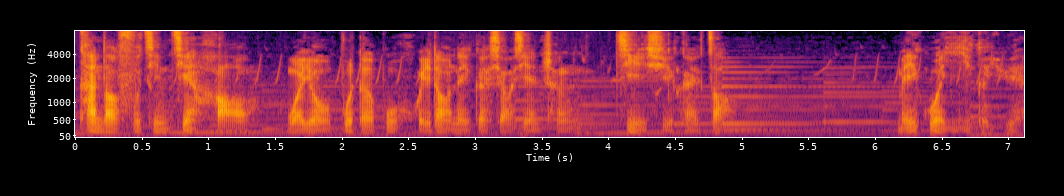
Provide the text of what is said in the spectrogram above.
看到父亲见好，我又不得不回到那个小县城继续改造。没过一个月，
